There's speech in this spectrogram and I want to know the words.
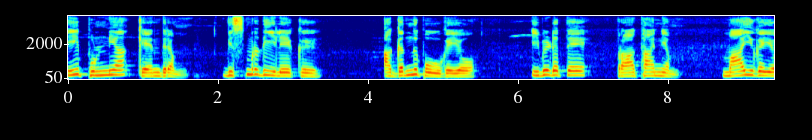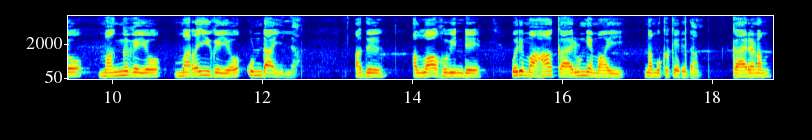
ഈ പുണ്യ കേന്ദ്രം വിസ്മൃതിയിലേക്ക് അകന്നു പോവുകയോ ഇവിടുത്തെ പ്രാധാന്യം മായുകയോ മങ്ങുകയോ മറയുകയോ ഉണ്ടായില്ല. അത് അള്ളാഹുവിന്റെ ഒരു മഹാകാരുണ്യമായി നമുക്ക് കരുതാം. കാരണം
